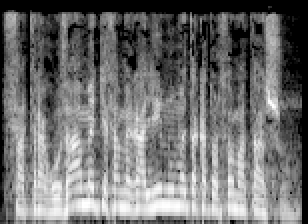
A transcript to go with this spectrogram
Θα τραγουδάμε και θα μεγαλύνουμε τα κατορθώματά σου.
